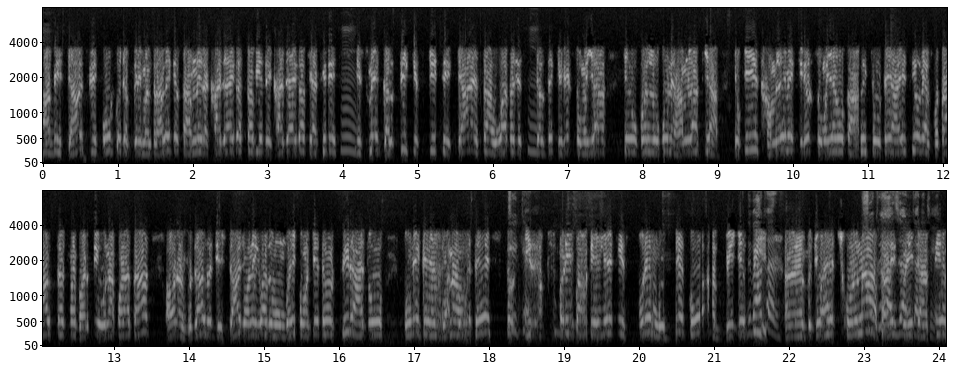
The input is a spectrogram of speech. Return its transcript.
अब इस जाँच रिपोर्ट को जब गृह मंत्रालय के सामने रखा जाएगा तब ये देखा जाएगा कि आखिर इसमें गलती किसकी थी? क्या ऐसा हुआ था जिसके चलते किरीट सोमैया के ऊपर लोगों ने हमला किया? क्योंकि इस हमले में किरीट सोमैया को काफ़ी चोटें आई थी उन्हें अस्पताल तक में भर्ती होना पड़ा था और अस्पताल से डिस्चार्ज होने के बाद मुंबई पहुँचे थे और फिर आज वो पुणे के रवाना हुए थे। तो सबसे बड़ी बात यही है कि इस पूरे मुद्दे को अब बीजेपी जो है छोड़ना आसानी नहीं चाहती है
